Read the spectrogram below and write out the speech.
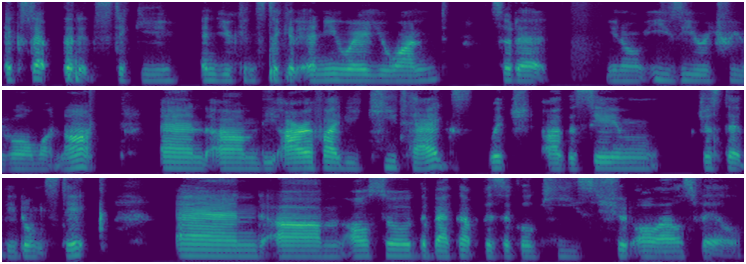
except that it's sticky and you can stick it anywhere you want, so that you know easy retrieval and whatnot. And um, the RFID key tags, which are the same, just that they don't stick and um, also the backup physical keys should all else fail.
